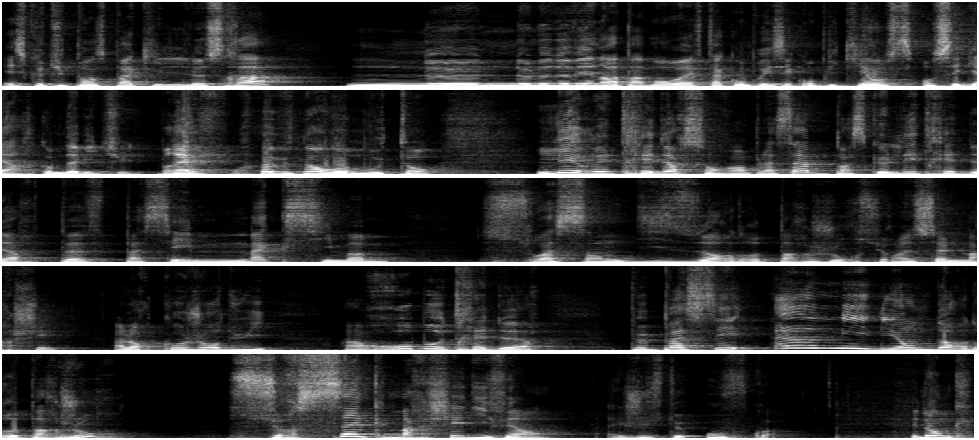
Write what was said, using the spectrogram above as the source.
et ce que tu penses pas qu'il le sera ne, ne, le deviendra pas. Bon bref, t'as compris, c'est compliqué, on, s'égare, comme d'habitude. Bref, revenons au mouton. Les traders sont remplaçables parce que les traders peuvent passer maximum 70 ordres par jour sur un seul marché. Alors qu'aujourd'hui, un robot trader peut passer 1 million d'ordres par jour sur 5 marchés différents. Juste ouf quoi. Et donc,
